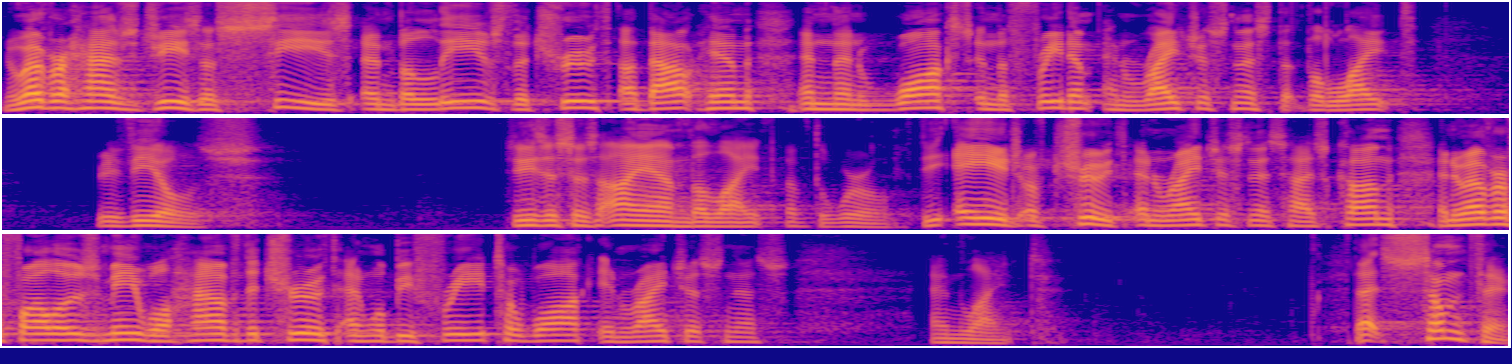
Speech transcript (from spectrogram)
And whoever has Jesus sees and believes the truth about him and then walks in the freedom and righteousness that the light reveals. Jesus says, I am the light of the world. The age of truth and righteousness has come, and whoever follows me will have the truth and will be free to walk in righteousness and light. That's something,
